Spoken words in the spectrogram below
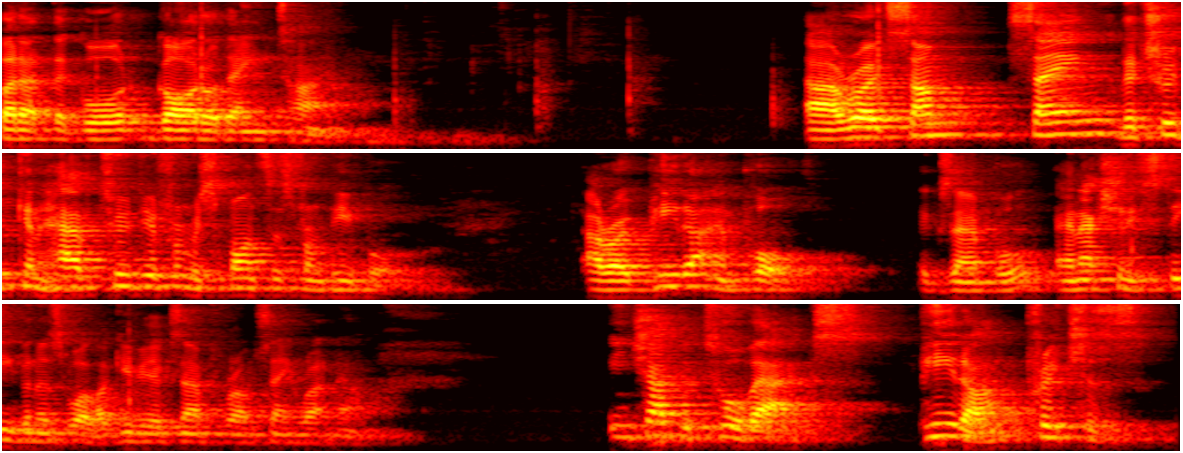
but at the God ordained time. I wrote some saying the truth can have two different responses from people. I wrote Peter and Paul, example, and actually Stephen as well. I'll give you an example of what I'm saying right now. In chapter 2 of Acts, Peter preaches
